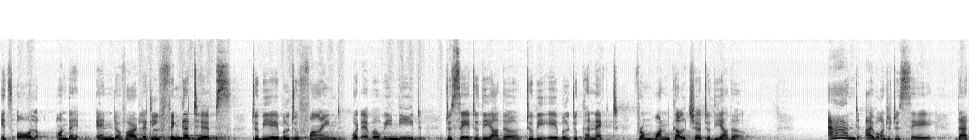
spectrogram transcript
It's all on the end of our little fingertips to be able to find whatever we need to say to the other, to be able to connect from one culture to the other. And I wanted to say that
